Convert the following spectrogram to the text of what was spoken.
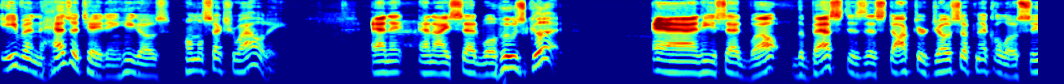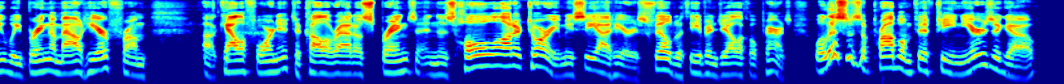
even hesitating, he goes, Homosexuality. And it, and I said, "Well, who's good?" And he said, "Well, the best is this Dr. Joseph Nicolosi. We bring him out here from uh, California to Colorado Springs, and this whole auditorium you see out here is filled with evangelical parents. Well, this was a problem 15 years ago.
